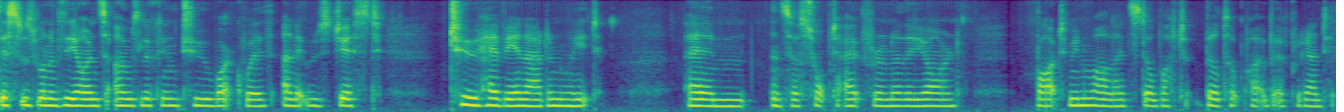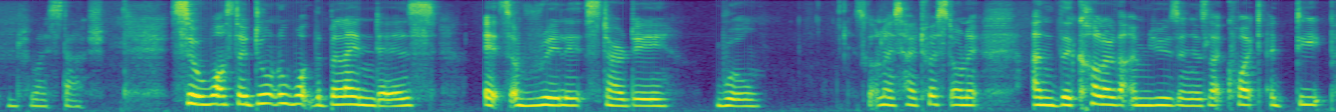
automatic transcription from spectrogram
this was one of the yarns I was looking to work with, and it was just too heavy an Aran weight. Um, and so I swapped it out for another yarn. But meanwhile, I'd still bought, built up quite a bit of Brigantia for my stash. So, whilst I don't know what the blend is, It's a really sturdy wool. It's got a nice high twist on it, and the colour that I'm using is like quite a deep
